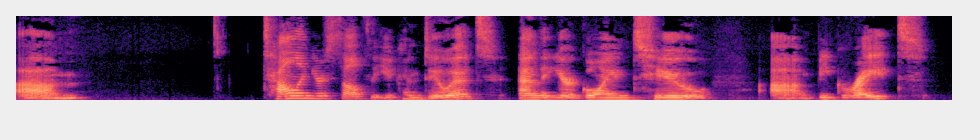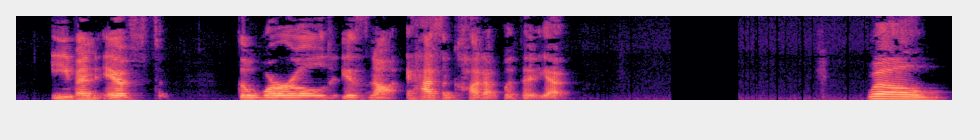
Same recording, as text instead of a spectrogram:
um, telling yourself that you can do it and that you're going to um, be great, even if the world is not it hasn't caught up with it yet. Well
